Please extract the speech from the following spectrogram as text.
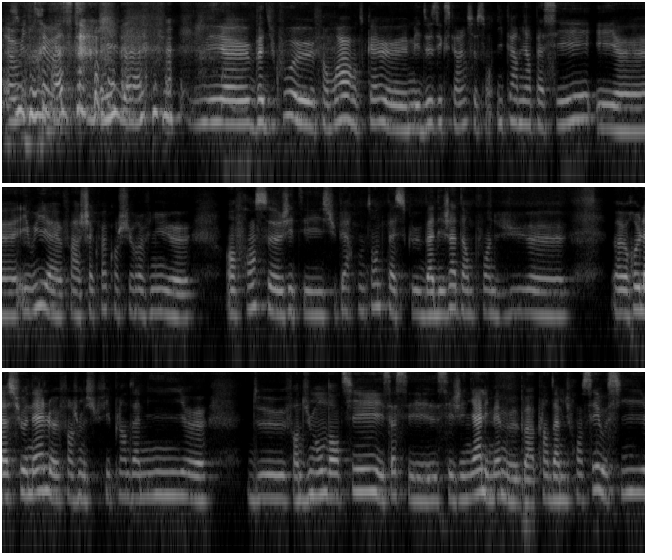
ah oui, très vaste. oui, bah. Mais euh, bah, du coup, euh, enfin moi, en tout cas, mes deux expériences se sont hyper bien passées. Et, et oui, enfin à chaque fois quand je suis revenue en France, j'étais super contente parce que bah, déjà d'un point de vue relationnel, enfin je me suis fait plein d'amis de, enfin, du monde entier et ça c'est génial et même bah, plein d'amis français aussi.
